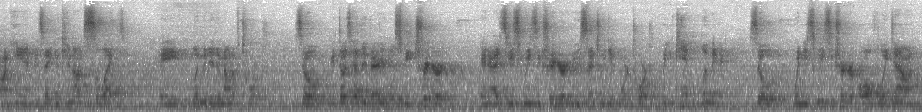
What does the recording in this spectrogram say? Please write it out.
on hand is that you cannot select a limited amount of torque. So it does have a variable speed trigger, and as you squeeze the trigger, you essentially get more torque, but you can't limit it. So when you squeeze the trigger all the way down,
